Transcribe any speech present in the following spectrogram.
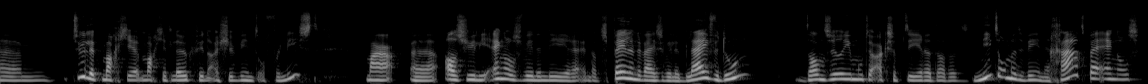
um, tuurlijk mag je, mag je het leuk vinden als je wint of verliest. Maar uh, als jullie Engels willen leren en dat spelende wijze willen blijven doen, dan zul je moeten accepteren dat het niet om het winnen gaat bij Engels,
